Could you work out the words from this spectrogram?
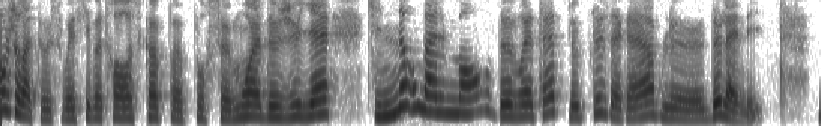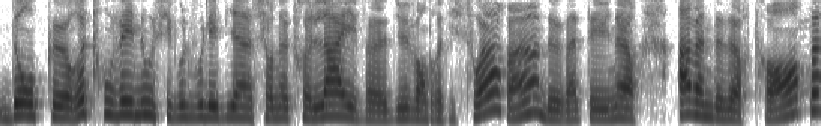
Bonjour à tous, voici votre horoscope pour ce mois de juillet qui normalement devrait être le plus agréable de l'année. Donc euh, retrouvez-nous si vous le voulez bien sur notre live du vendredi soir hein, de 21h à 22h30.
